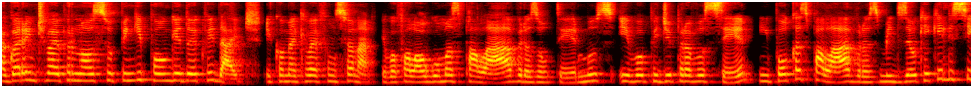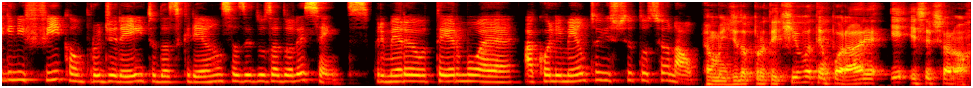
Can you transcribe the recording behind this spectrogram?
Agora a gente vai para o nosso ping-pong do Equidade. E como é que vai funcionar? Eu vou falar algumas palavras ou termos e vou pedir para você, em poucas palavras, me dizer o que, que eles significam para o direito das crianças e dos adolescentes. Primeiro termo é acolhimento institucional. É uma medida protetiva, temporária e excepcional.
